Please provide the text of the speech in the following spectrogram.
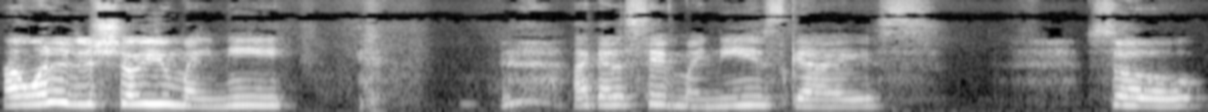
I wanted to show you my knee. I gotta save my knees, guys. So,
